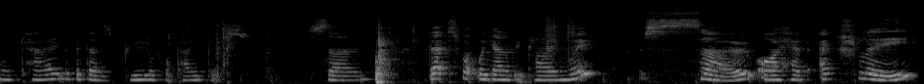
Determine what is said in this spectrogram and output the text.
Okay, look at those beautiful papers. So that's what we're going to be playing with. So I have actually,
